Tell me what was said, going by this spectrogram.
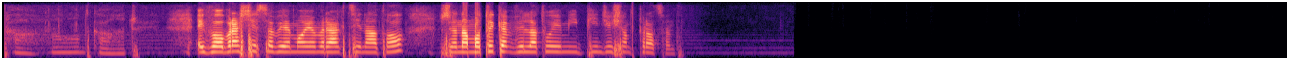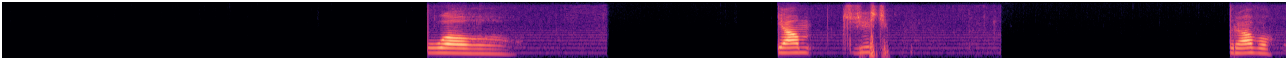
Talontka, czy... Ej, wyobraźcie sobie moją reakcję na to, że na motykę wylatuje mi 50%. Wow. Ja mam 30. Brawo.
